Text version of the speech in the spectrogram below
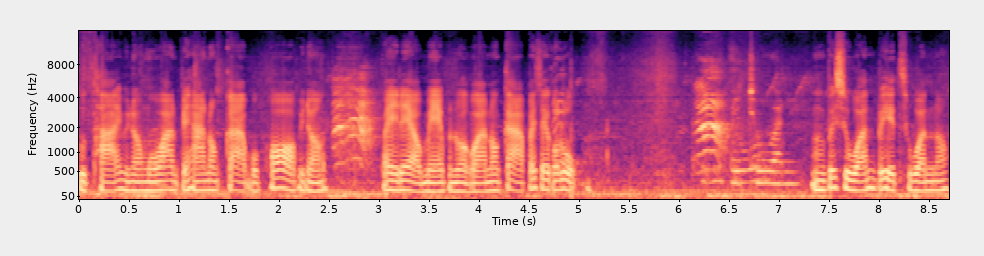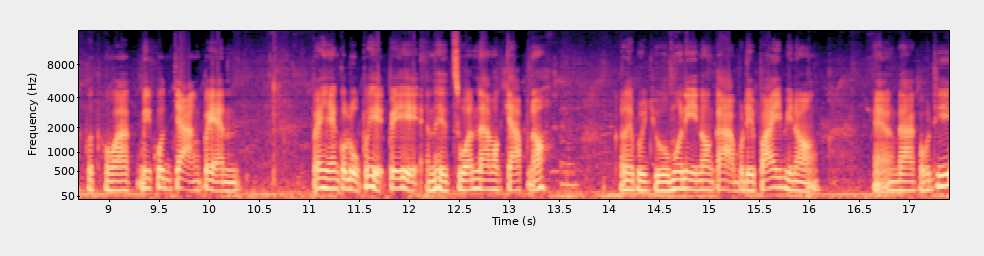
สุดท้ายพี่น้องเมื่อวานไปหาน้องก้าบ่พ่อพี่น้อง ไปแล้วแม่เพิ่นบอกว่าน้องก้าไปใส่กระลูกไปชวนอืมไปสวนไปเฮ็ดสวนเนาะเพิ่นเพราะว่ามีคนจ้างไปอันไปหยังกระลูกไปเฮ็ดไปเฮ็ดอันเฮ็ดสวนนามักจับเนาะก็ เลยไปอยู่มื้อนี้น้องก้าบ่ได้ไปพี่น้อง แม่อังดาก็บ่ที่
